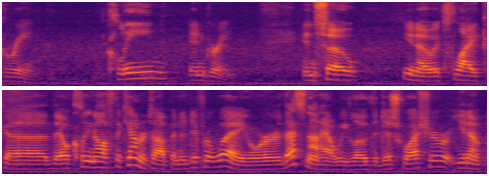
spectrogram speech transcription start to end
green. Clean and green. And so, you know, it's like uh, they'll clean off the countertop in a different way, or that's not how we load the dishwasher, you know.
